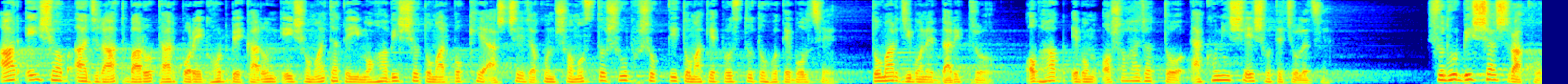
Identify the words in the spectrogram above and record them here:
আর এই সব আজ রাত বারোটার পরে ঘটবে কারণ এই সময়টাতেই মহাবিশ্ব তোমার পক্ষে আসছে যখন সমস্ত শুভ শক্তি তোমাকে প্রস্তুত হতে বলছে। তোমার জীবনের দারিদ্র্য, অভাব এবং অসহায়ত্ব এখনই শেষ হতে চলেছে। শুধু বিশ্বাস রাখো।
